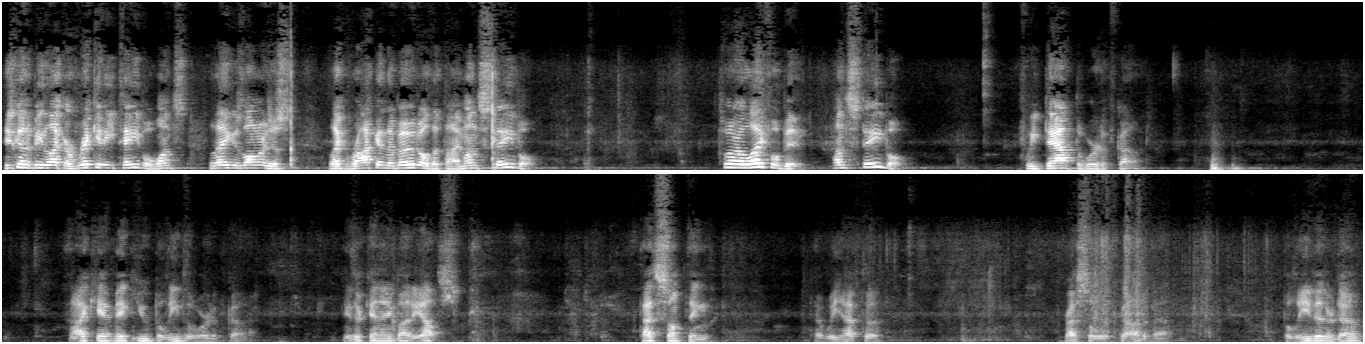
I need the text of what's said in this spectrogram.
He's going to be like a rickety table. One leg is longer, just like rocking the boat all the time, unstable. That's what our life will be unstable if we doubt the Word of God. And I can't make you believe the Word of God. Neither can anybody else. That's something that we have to wrestle with God about. Believe it or don't.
